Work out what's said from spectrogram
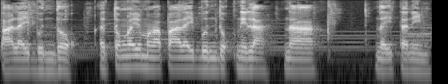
palay bundok. Ito nga yung mga palay bundok nila na naitanim.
